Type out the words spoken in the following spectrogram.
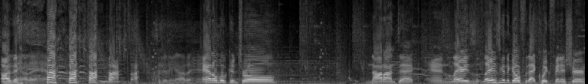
uh, getting out of hand. it's getting out of hand. Animal control, not on deck, and Larry's Larry's gonna go for that quick finisher.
